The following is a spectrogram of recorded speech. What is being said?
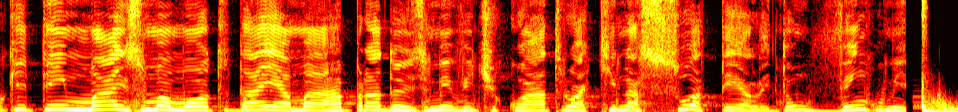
comigo que tem mais uma moto da Yamaha para 2024 aqui na sua tela. Então vem comigo.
